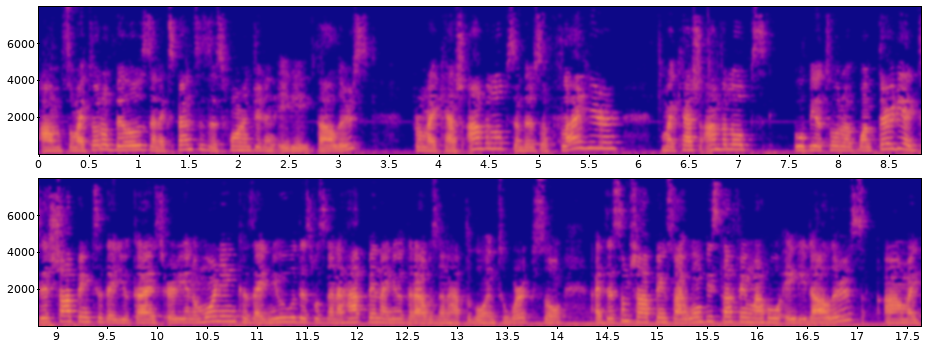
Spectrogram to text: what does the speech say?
Um, so my total bills and expenses is $488 for my cash envelopes. And there's a fly here. My cash envelopes will be a total of 130 I did shopping today, you guys, early in the morning because I knew this was going to happen. I knew that I was going to have to go into work. So I did some shopping. So I won't be stuffing my whole $80. Um, I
